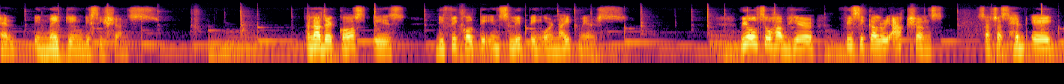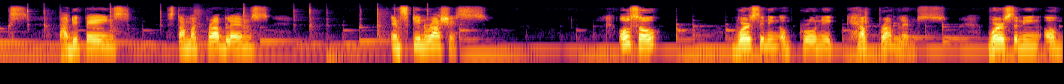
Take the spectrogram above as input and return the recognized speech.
and in making decisions. Another cause is difficulty in sleeping or nightmares. We also have here physical reactions such as headaches, body pains, stomach problems, and skin rashes. Also, worsening of chronic health problems, worsening of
